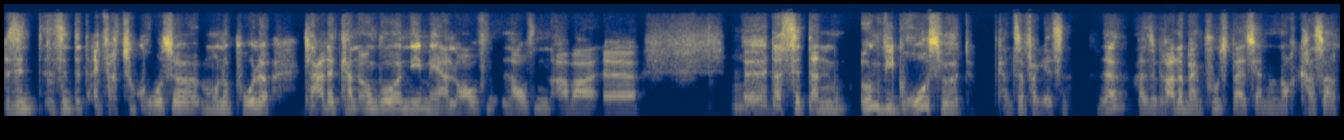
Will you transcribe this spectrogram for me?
sind, sind das einfach zu große Monopole. Klar, das kann irgendwo nebenher laufen, laufen aber äh, mhm. dass das dann irgendwie groß wird kannst du vergessen. Ne? Also gerade beim Fußball ist ja nur noch krasser.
